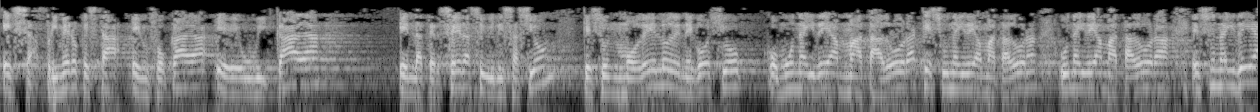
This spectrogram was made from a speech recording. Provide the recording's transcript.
esa. Primero que está enfocada, eh, ubicada en la tercera civilización, que es un modelo de negocio como una idea matadora, que es una idea matadora, una idea matadora es una idea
